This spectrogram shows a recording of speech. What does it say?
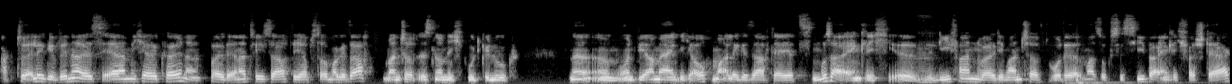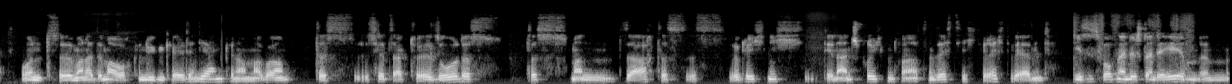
aktuelle Gewinner ist eher Michael Kölner, weil der natürlich sagt, ich habe es doch mal gesagt, Mannschaft ist noch nicht gut genug. Ne? Ähm, und wir haben ja eigentlich auch mal alle gesagt, ja, jetzt muss er eigentlich äh, mhm. liefern, weil die Mannschaft wurde immer sukzessive eigentlich verstärkt und äh, man hat immer auch genügend Geld in die Hand genommen. Aber das ist jetzt aktuell so, dass, dass man sagt, dass es wirklich nicht den Ansprüchen von 1860 gerecht werden. Dieses Wochenende stand er eh im, im,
